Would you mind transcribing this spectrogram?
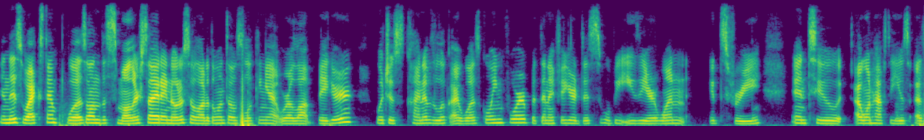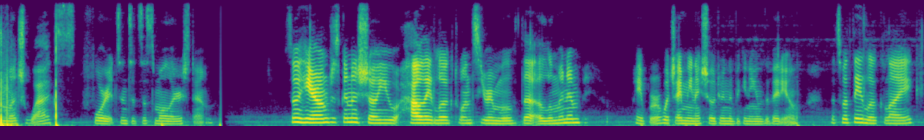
And this wax stamp was on the smaller side. I noticed a lot of the ones I was looking at were a lot bigger, which is kind of the look I was going for. But then I figured this will be easier. One, it's free. And two, I won't have to use as much wax for it since it's a smaller stamp. So here I'm just going to show you how they looked once you remove the aluminum paper, which I mean I showed you in the beginning of the video. That's what they look like.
